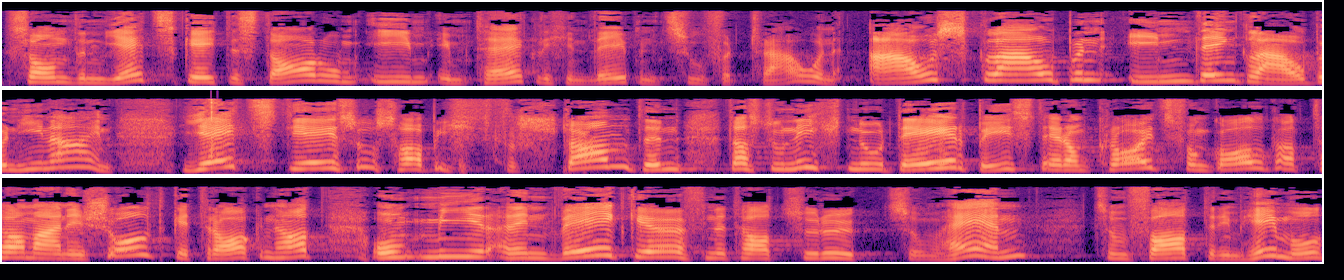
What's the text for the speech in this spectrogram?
sondern jetzt geht es darum, ihm im täglichen Leben zu vertrauen. Aus Glauben in den Glauben hinein. Jetzt, Jesus, habe ich verstanden, dass du nicht nur der bist, der am Kreuz von Golgatha meine Schuld getragen hat und mir einen Weg geöffnet hat zurück zum Herrn, zum Vater im Himmel.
